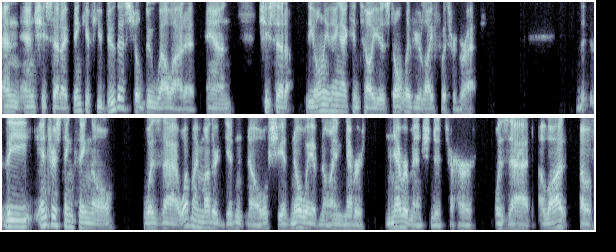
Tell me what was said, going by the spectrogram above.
and and she said I think if you do this you'll do well at it and she said, The only thing I can tell you is don't live your life with regret. The, the interesting thing, though, was that what my mother didn't know, she had no way of knowing, never, never mentioned it to her, was that a lot of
